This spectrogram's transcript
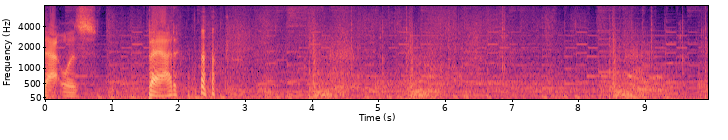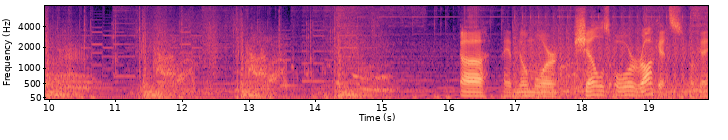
That was bad. Uh, I have no more shells or rockets. Okay.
